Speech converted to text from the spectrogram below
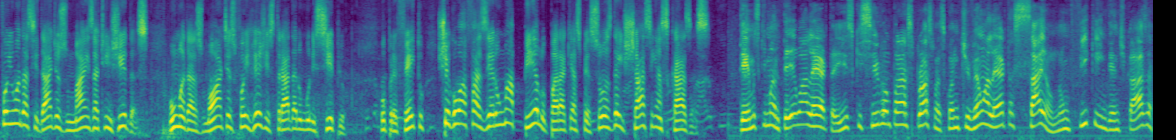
foi uma das cidades mais atingidas. Uma das mortes foi registrada no município. O prefeito chegou a fazer um apelo para que as pessoas deixassem as casas. Temos que manter o alerta, isso que sirvam para as próximas. Quando tiver um alerta, saiam, não fiquem dentro de casa,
